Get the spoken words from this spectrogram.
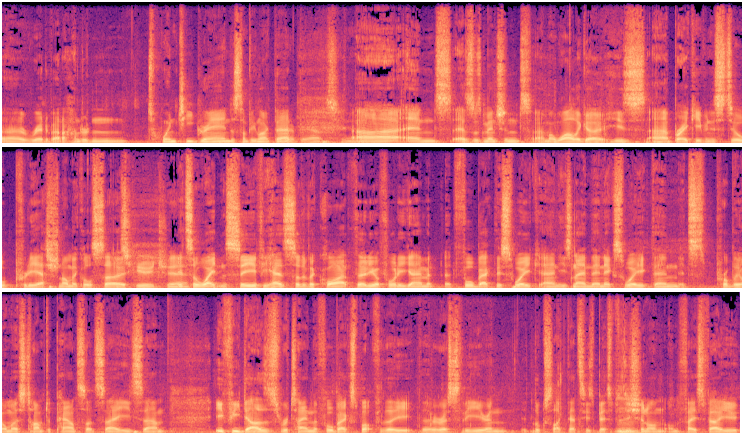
uh, read about 120 grand or something like that. Yeah. Uh, and as was mentioned um, a while ago, his uh, break even is still pretty astronomical. So it's huge. Yeah. It's a wait and see. If he has sort of a quiet 30 or 40 game at, at fullback this week and he's named there next week, then it's probably almost time to pounce. I'd say he's um, if he does retain the fullback spot for the, the rest of the year, and it looks like that's his best position mm. on, on face value,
